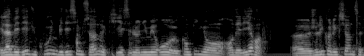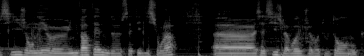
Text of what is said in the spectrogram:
Et la BD, du coup, une BD Simpson, qui est le numéro euh, Camping en, délire. Euh, je les collectionne, celle-ci, j'en ai euh, une vingtaine de cette édition-là. celle-ci, je la vois, je la vois tout le temps, donc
